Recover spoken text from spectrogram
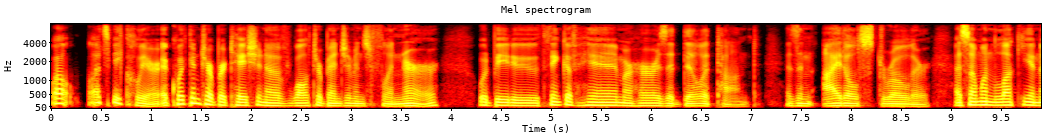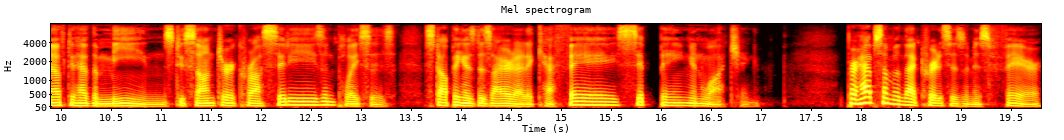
Well, let's be clear. A quick interpretation of Walter Benjamin's flaneur would be to think of him or her as a dilettante, as an idle stroller, as someone lucky enough to have the means to saunter across cities and places, stopping as desired at a cafe, sipping and watching. Perhaps some of that criticism is fair,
